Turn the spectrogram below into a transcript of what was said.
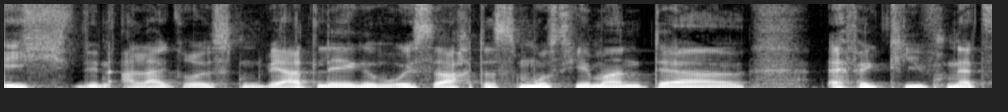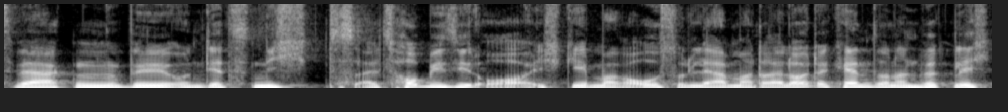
ich den allergrößten Wert lege, wo ich sage, das muss jemand, der effektiv netzwerken will und jetzt nicht das als Hobby sieht, oh, ich gehe mal raus und lerne mal drei Leute kennen, sondern wirklich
